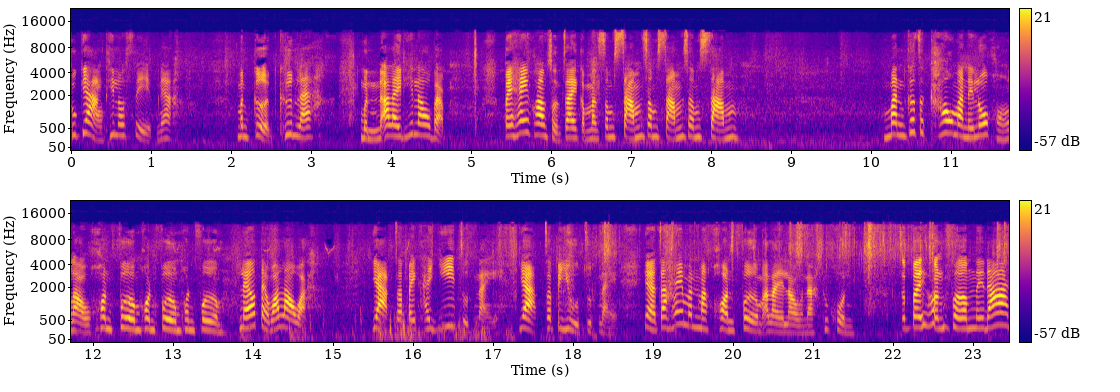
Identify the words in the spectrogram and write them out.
ทุกอย่างที่เราเสพเนี่ย มันเกิดขึ้นแล้ว เหมือนอะไรที่เราแบบ ไปให้ความสนใจกับมันซ้ำๆซ้ำๆซ้ำๆมันก็จะเข้ามาในโลกของเราคอนเฟิร์มคอนเฟิร์มคอนเฟิร์มแล้วแต่ว่าเราอะอยากจะไปขยี้จุดไหน อยากจะไปอยู่จุดไหน อยากจะให้มันมาคอนเฟิร์มอะไรเรานะทุกคนจะไปคอนเฟิร์มในด้าน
